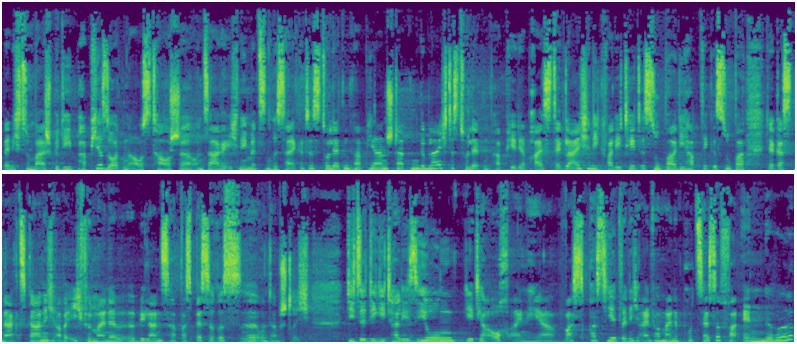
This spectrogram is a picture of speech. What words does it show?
Wenn ich zum Beispiel die Papiersorten austausche und sage, ich nehme jetzt ein recyceltes Toilettenpapier anstatt ein gebleichtes Toilettenpapier. Der Preis ist der gleiche, die Qualität ist super, die Haptik ist super, der Gast merkt es gar nicht, aber ich für meine äh, Bilanz habe was Besseres äh, unterm Strich. Diese Digitalisierung geht ja auch einher. Was passiert, wenn ich einfach meine Prozesse verändere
